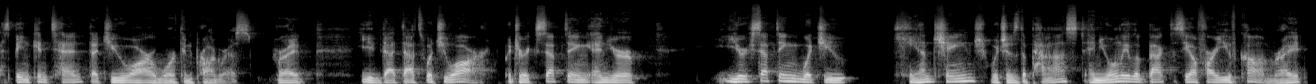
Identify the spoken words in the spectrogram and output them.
as being content that you are a work in progress, right? You, that that's what you are, but you're accepting and you're you're accepting what you can't change, which is the past, and you only look back to see how far you've come, right?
